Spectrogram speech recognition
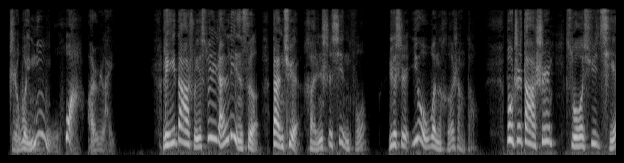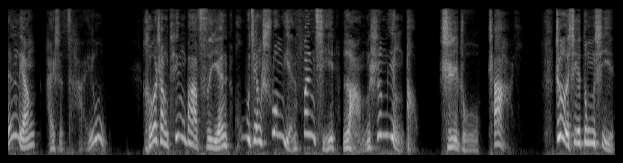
只为木化而来。”李大水虽然吝啬，但却很是信佛。于是又问和尚道：“不知大师所需钱粮还是财物？”和尚听罢此言，忽将双眼翻起，朗声应道：“施主诧异，这些东西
